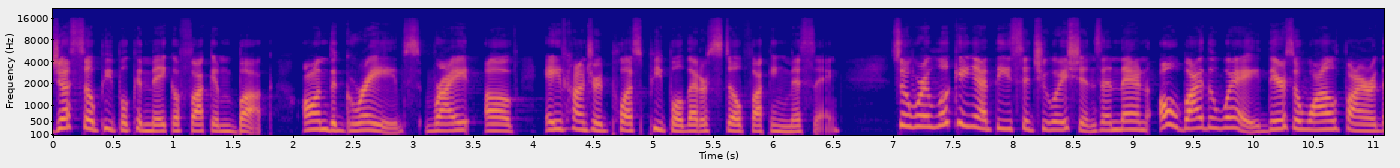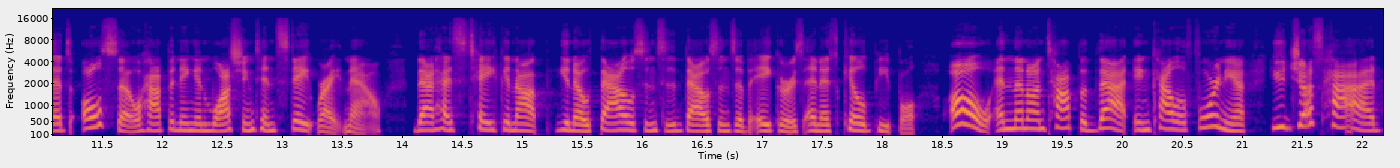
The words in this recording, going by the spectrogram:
just so people can make a fucking buck on the graves, right? Of 800 plus people that are still fucking missing. So we're looking at these situations. And then, oh, by the way, there's a wildfire that's also happening in Washington state right now that has taken up, you know, thousands and thousands of acres and has killed people. Oh, and then on top of that, in California, you just had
